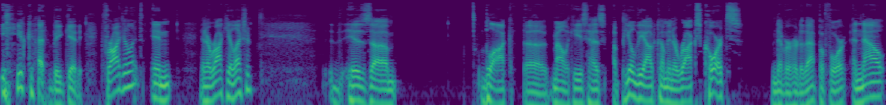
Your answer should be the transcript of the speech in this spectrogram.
You got to be kidding! Fraudulent in an Iraqi election. His um, bloc, uh, has appealed the outcome in Iraq's courts. Never heard of that before. And now,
